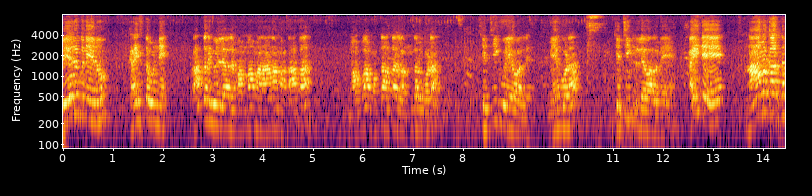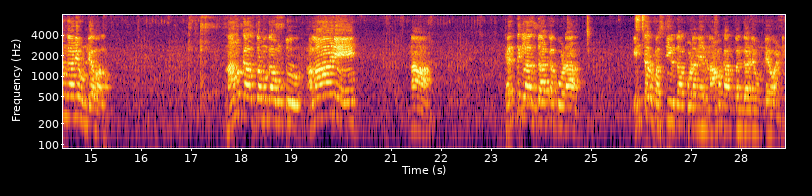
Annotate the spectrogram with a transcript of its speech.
పేరుకు నేను క్రైస్తవుణ్ణే. ప్రార్థనకు వెళ్ళేవాళ్ళు మా అమ్మ మా నాన్న మా తాత మా అవ్వ ముత్తాత వీళ్ళందరూ కూడా చర్చికి పోయేవాళ్ళే. మేము కూడా చర్చికి వెళ్ళేవాళ్ళమే. అయితే నామకార్థంగానే ఉండేవాళ్ళం. నామకార్థముగా ఉంటూ అలానే నా టెన్త్ క్లాస్ దాకా కూడా ఇంటర్ ఫస్ట్ ఇయర్ దాకా కూడా నేను నామకార్థంగానే ఉండేవాడిని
